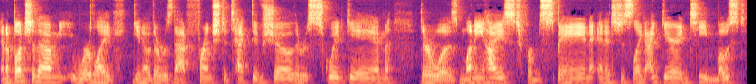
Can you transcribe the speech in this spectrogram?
and a bunch of them were like you know there was that french detective show there was squid game there was money heist from spain and it's just like i guarantee most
